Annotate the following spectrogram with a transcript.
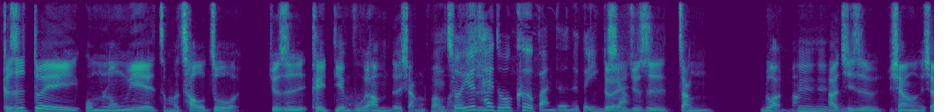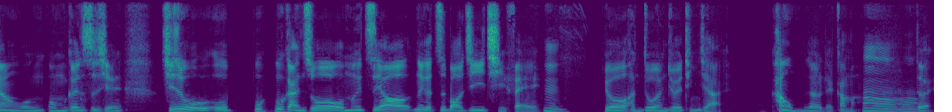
可是对我们农业怎么操作，就是可以颠覆他们的想法嘛，没错，因为太多刻板的那个印象，对，就是脏。乱嘛，嗯嗯，啊，其实像像我我们跟世贤，其实我我不不敢说，我们只要那个植保机一起飞，嗯，就很多人就会停下来看我们到底在干嘛，嗯嗯。嗯，对，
